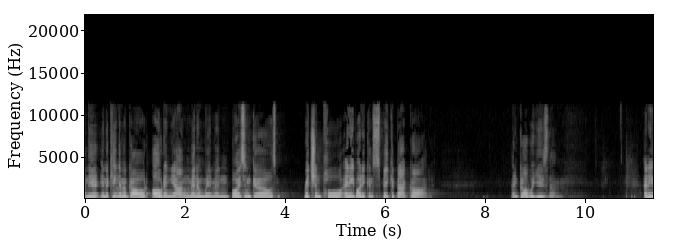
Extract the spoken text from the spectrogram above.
In the, in the kingdom of God, old and young, men and women, boys and girls, rich and poor, anybody can speak about God and God will use them. Any,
